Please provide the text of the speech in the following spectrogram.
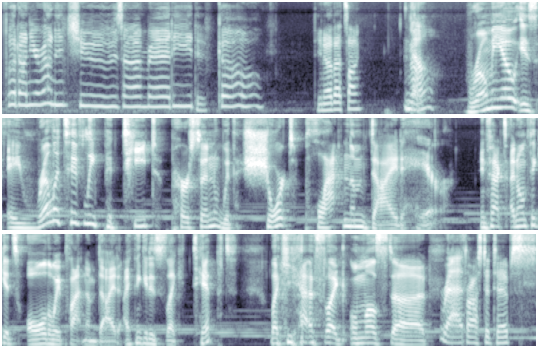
put on your running shoes. I'm ready to go. Do you know that song? No. Romeo is a relatively petite person with short platinum dyed hair. In fact, I don't think it's all the way platinum dyed. I think it is like tipped. Like he has like almost uh Rad. Frosted Tips.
